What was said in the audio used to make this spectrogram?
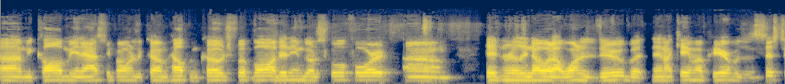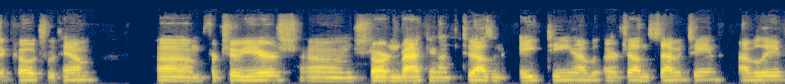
Um, he called me and asked me if I wanted to come help him coach football. I didn't even go to school for it. Um, didn't really know what I wanted to do, but then I came up here, was an assistant coach with him um, for two years, um, starting back in 2018 or 2017, I believe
